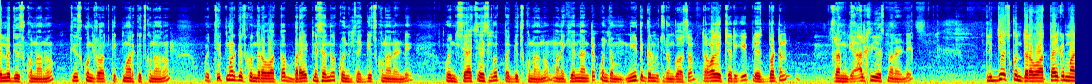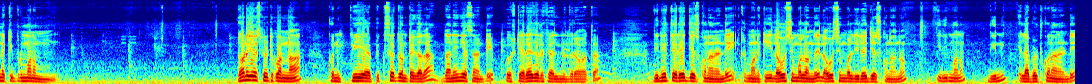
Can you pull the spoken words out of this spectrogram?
ఎల్లో తీసుకున్నాను. తీసుకున్న తర్వాత టిక్ మార్క్ ఇచ్చుకున్నాను. టిక్ మార్క్ ఇచ్చుకున్న తర్వాత బ్రైట్నెస్ అనేది కొంచెం తగ్గించుకున్నానండి. కొంచెం శాచురేషన్ కూడా తగ్గించుకున్నాను. మనకి ఏంటంటే కొంచెం నీట్గా కనిపించడం కోసం. తర్వాత వచ్చేసరికి ప్లస్ బటన్ ఫ్రమ్ గ్యాలరీ చేస్తున్నానండి. క్లిక్ చేసుకున్న తర్వాత ఇక్కడ మనకి ఇప్పుడు మనం డౌన్లోడ్ చేసి పెట్టుకున్న కొన్ని పిక్స్ అయితే ఉంటాయి కదా. దాన్ని ఏం చేస్తానంటే ఫస్ట్ ఎరేజర్కి వెళ్ళిన తర్వాత దీన్ని అయితే ఎరేజ్ చేసుకున్నానండి. ఇక్కడ మనకి లవ్ సింబల్ ఉంది. లవ్ సింబల్ డిలేట్ చేసుకున్నాను. ఇది మనం దీన్ని ఇలా పెట్టుకున్నానండి.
